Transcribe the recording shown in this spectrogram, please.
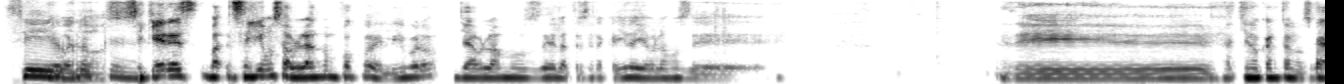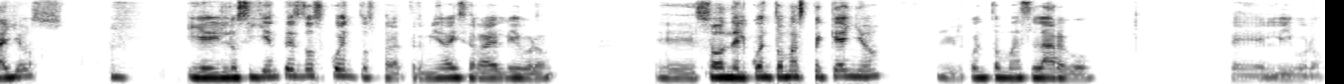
Sí, yo bueno, creo que... si quieres, va- seguimos hablando un poco del libro. Ya hablamos de la tercera caída, ya hablamos de. de Aquí no cantan los gallos. Y los siguientes dos cuentos para terminar y cerrar el libro eh, son el cuento más pequeño y el cuento más largo del libro.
